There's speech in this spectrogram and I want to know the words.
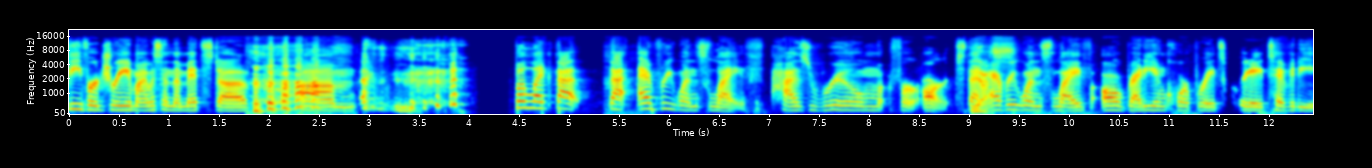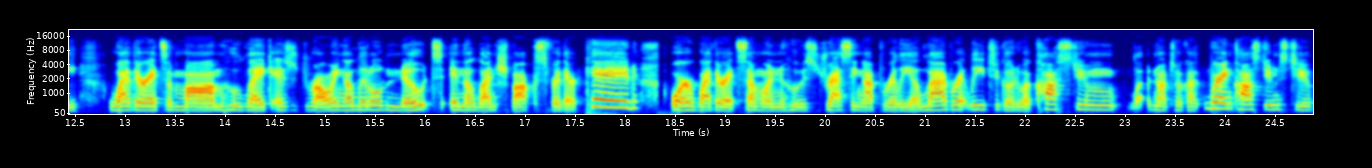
fever dream I was in the midst of. um but like that that everyone's life has room for art that Yes. everyone's life already incorporates creativity whether it's a mom who like is drawing a little note in the lunchbox for their kid or whether it's someone who's dressing up really elaborately to go to a costume not to a wearing costumes to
